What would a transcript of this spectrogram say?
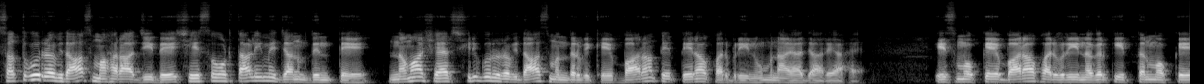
ਸਤਿਗੁਰੂ ਰਵਿਦਾਸ ਮਹਾਰਾਜ ਜੀ ਦੇ 648ਵੇਂ ਜਨਮ ਦਿਨ ਤੇ ਨਵਾਂ ਸ਼ਹਿਰ ਸ੍ਰੀ ਗੁਰੂ ਰਵਿਦਾਸ ਮੰਦਿਰ ਵਿਖੇ 12 ਤੇ 13 ਫਰਵਰੀ ਨੂੰ ਮਨਾਇਆ ਜਾ ਰਿਹਾ ਹੈ। ਇਸ ਮੌਕੇ 12 ਫਰਵਰੀ ਨਗਰ ਕੀਰਤਨ ਮੌਕੇ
